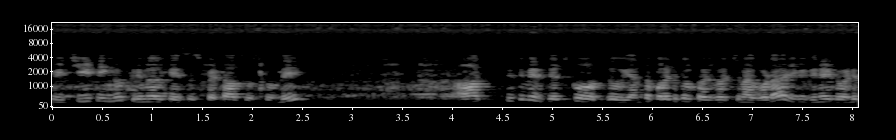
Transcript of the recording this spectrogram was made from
ఇవి చీటింగ్ క్రిమినల్ కేసెస్ పెట్టాల్సి వస్తుంది. ఆ స్థితి మీరు తెచ్చుకోవద్దు. ఎంత పొలిటికల్ ప్రెషర్ వచ్చినా కూడా ఇవి వినేటువంటి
